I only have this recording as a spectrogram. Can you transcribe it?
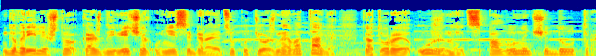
Говорили, что каждый вечер у ней собирается кутежная ватага, которая ужинает с полуночи до утра.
